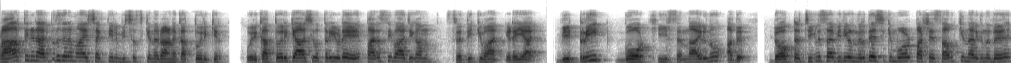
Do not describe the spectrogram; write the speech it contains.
പ്രാർത്ഥനയുടെ അത്ഭുതകരമായ ശക്തിയിലും വിശ്വസിക്കുന്നവരാണ് കത്തോലിക്കർ. ഒരു കത്തോലിക്ക ആശുപത്രിയുടെ പരസ്യവാചകം ശ്രദ്ധിക്കുവാൻ ഇടയായി. വി ട്രീറ്റ് ഗോഡ് ഹീൽസ് എന്നായിരുന്നു അത്. ഡോക്ടർ ചികിത്സാ വിധികൾ നിർദ്ദേശിക്കുമ്പോൾ പക്ഷേ സൗഖ്യം നൽകുന്നത്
